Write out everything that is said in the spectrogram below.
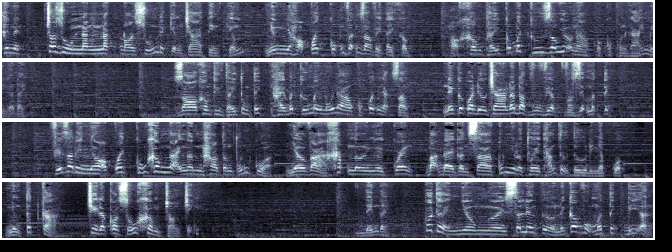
Thế nên, cho dù nặng nặc đòi xuống để kiểm tra tìm kiếm, nhưng nhà họ Quách cũng vẫn ra về tay không. Họ không thấy có bất cứ dấu hiệu nào của cô con gái mình ở đây. Do không tìm thấy tung tích hay bất cứ manh mối nào của Quách Ngạn Rằng, nên cơ quan điều tra đã đặt vụ việc vào diện mất tích Phía gia đình họ Quách cũng không ngại ngần hao tâm tốn của, nhờ vả khắp nơi người quen, bạn bè gần xa cũng như là thuê thám tử tư để nhập cuộc. Nhưng tất cả chỉ là con số không tròn chỉnh. Đến đây, có thể nhiều người sẽ liên tưởng đến các vụ mất tích bí ẩn.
